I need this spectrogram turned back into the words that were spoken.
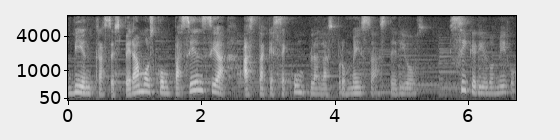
mientras esperamos con paciencia hasta que se cumplan las promesas de Dios. Sí, querido amigo,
